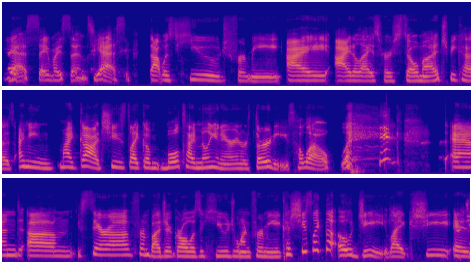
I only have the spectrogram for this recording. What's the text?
Yes, Save My Cents. Yes, that was huge for me. I idolize her so much because I mean, my God, she's like a multimillionaire in her 30s. Hello. Like and um, Sarah from Budget Girl was a huge one for me because she's like the OG. Like she is,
